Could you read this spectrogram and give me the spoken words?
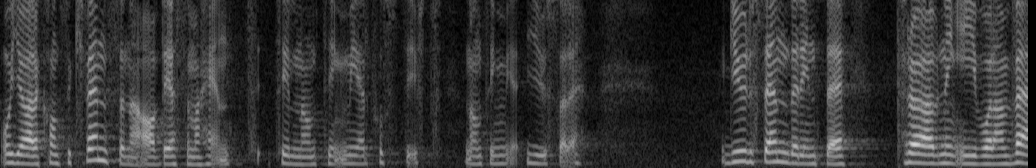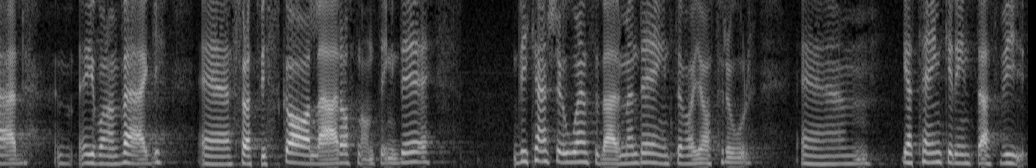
och göra konsekvenserna av det som har hänt till någonting mer positivt, någonting mer ljusare. Gud sänder inte prövning i våran värld, i våran väg eh, för att vi ska lära oss någonting. Det, vi kanske är oense där, men det är inte vad jag tror. Ehm, jag tänker inte att vi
